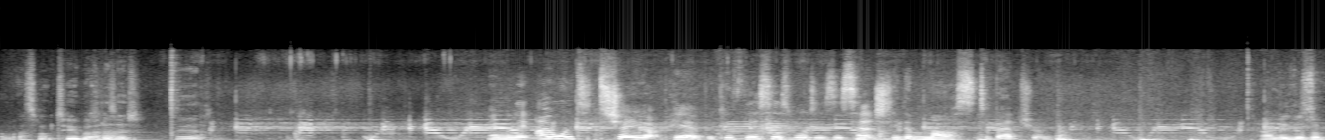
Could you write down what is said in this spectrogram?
Oh, that's not too bad, is it? Yeah. Emily, I wanted to show you up here because this is what is essentially the master bedroom. Andy, there's a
